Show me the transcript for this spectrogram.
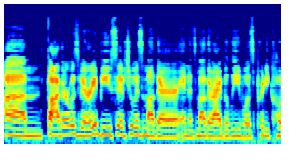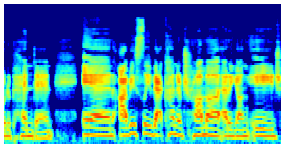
Um, father was very abusive to his mother, and his mother, I believe, was pretty codependent. And obviously, that kind of trauma at a young age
